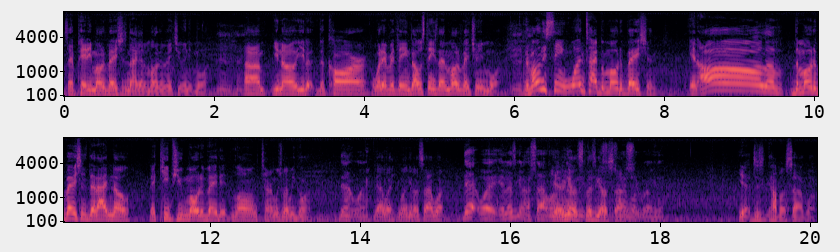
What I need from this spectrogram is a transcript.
So that petty motivation is not going to motivate you anymore. Um, you know, you, the car, whatever thing, those things don't motivate you anymore. And I've only seen one type of motivation in all of the motivations that I know that keeps you motivated long term. Which way are we going? That way. That way? You want to get on the sidewalk? That way. Yeah, let's get on sidewalk. Yeah, let's- get on sidewalk. Right here. Yeah, just hop on the sidewalk.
